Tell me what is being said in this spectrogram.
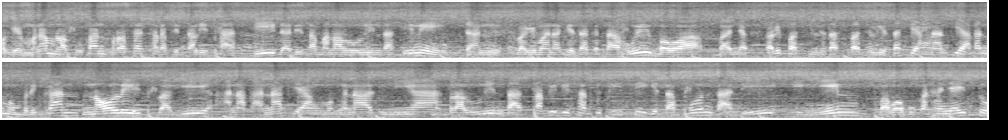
Bagaimana melakukan proses revitalisasi dari Taman Lalu Lintas ini. Dan sebagaimana kita ketahui bahwa banyak sekali fasilitas-fasilitas yang nanti akan memberikan knowledge bagi anak-anak yang mengenal dunia lalu lintas. Tapi di satu sisi kita pun tadi ingin bahwa bukan hanya itu,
